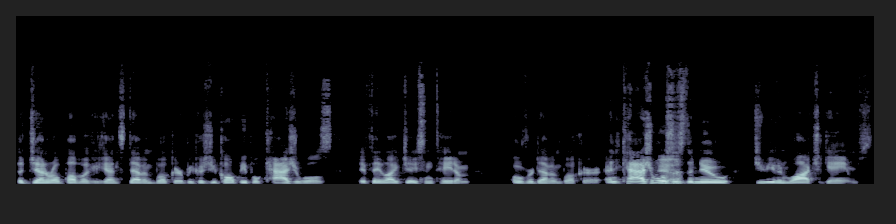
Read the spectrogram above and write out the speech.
the general public against Devin Booker because you call people casuals if they like Jayson Tatum over Devin Booker. And casuals Yeah. is the new. Do you even watch games?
